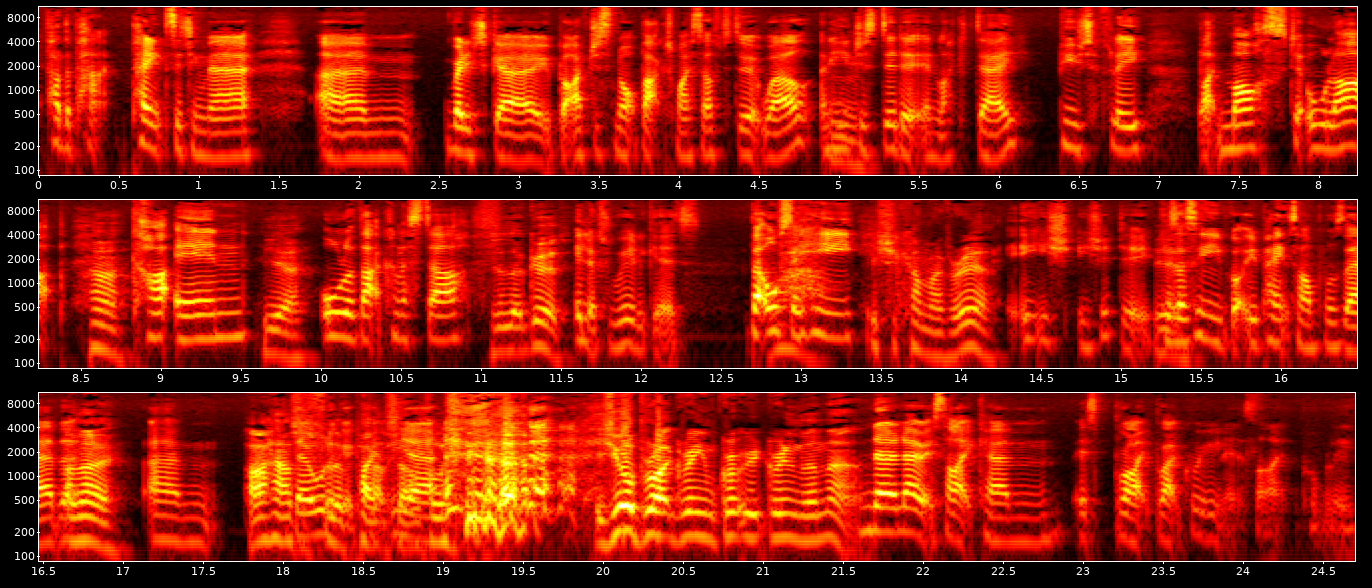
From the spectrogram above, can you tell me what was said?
I've had the pa- paint sitting there, um, ready to go, but I've just not backed myself to do it well. And Hmm. he just did it in like a day, beautifully, like masked it all up, cut in, Yeah. all of that kind of stuff. Does it look good? It looks really good. But also he You should come over here. he, sh- he should do because Yeah. I see you've got your paint samples there. That, I know. Um, Our house They're is all full a of good paint colour, samples. is your bright green gr- greener than that? no, no, it's like um, it's bright, bright green. It's like probably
